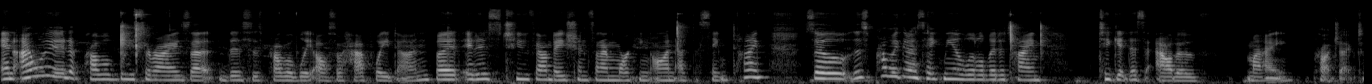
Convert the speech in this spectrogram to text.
And I would probably surmise that this is probably also halfway done, but it is two foundations that I'm working on at the same time. So this is probably gonna take me a little bit of time to get this out of my project.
